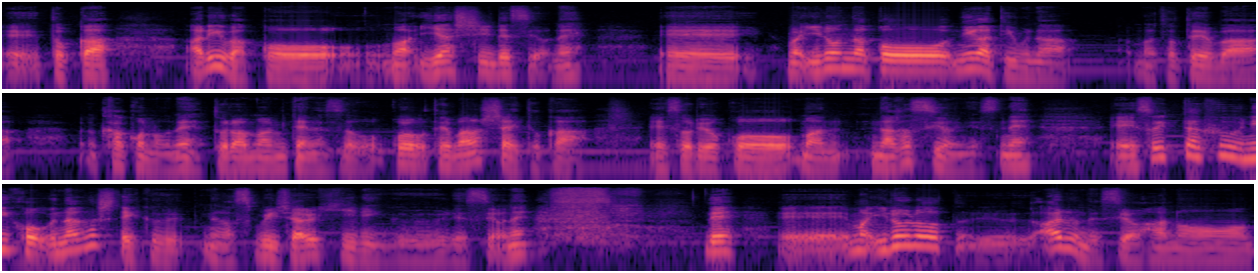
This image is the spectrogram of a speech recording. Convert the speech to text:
えー、とか、あるいはこう、まあ、癒しですよね。えー、まあ、いろんなこう、ネガティブな、まあ、例えば、過去のね、トラウマみたいなやつを、これを手放したりとか、え、それをこう、まあ、流すようにですね、え、そういった風にこう、促していくのがスピリチュアルヒーリングですよね。で、えー、まあいろいろあるんですよ。あの、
